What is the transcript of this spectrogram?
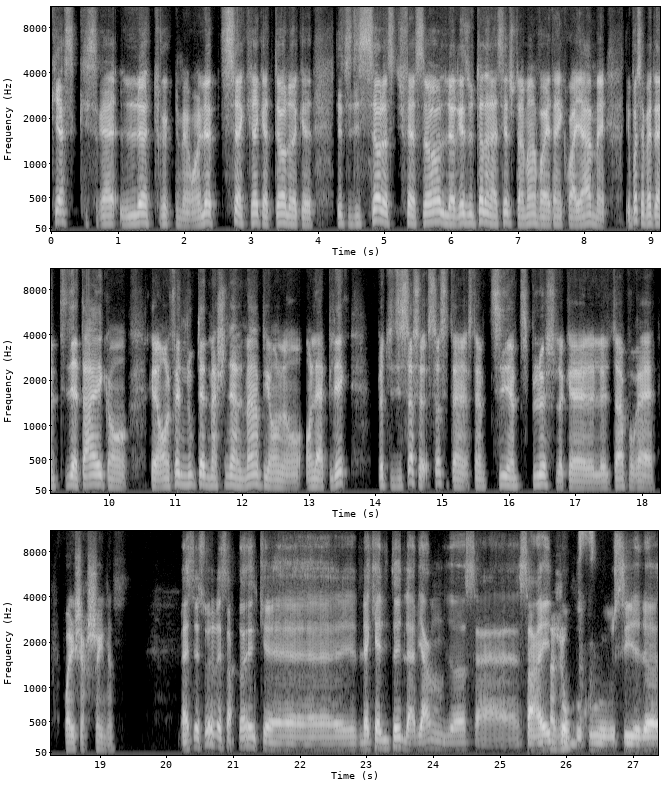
qu'est-ce qui serait le truc numéro un, le petit secret que tu as, que tu dis ça, là, si tu fais ça, le résultat dans l'assiette, justement, va être incroyable, mais des fois, ça peut être un petit détail qu'on le fait, nous, peut-être machinalement, puis on, on, l'applique. Puis là, tu dis ça, ça, c'est un, un, petit, un petit plus là, que l'auditeur pourrait, pourrait aller chercher. Là. Ben, c'est sûr et certain que euh, la qualité de la viande, là, ça, ça aide pour beaucoup aussi. Là,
